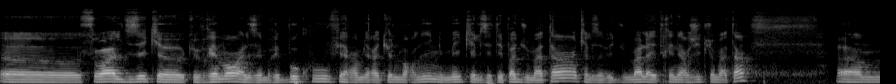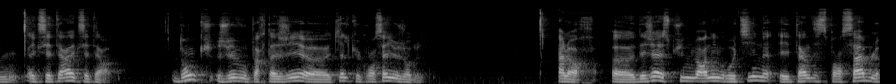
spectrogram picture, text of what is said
euh, soit elles disaient que, vraiment elles aimeraient beaucoup faire un Miracle Morning, mais qu'elles n'étaient pas du matin, qu'elles avaient du mal à être énergiques le matin, etc., euh, etc. Donc, je vais vous partager euh, quelques conseils aujourd'hui. Alors, déjà, est-ce qu'une morning routine est indispensable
